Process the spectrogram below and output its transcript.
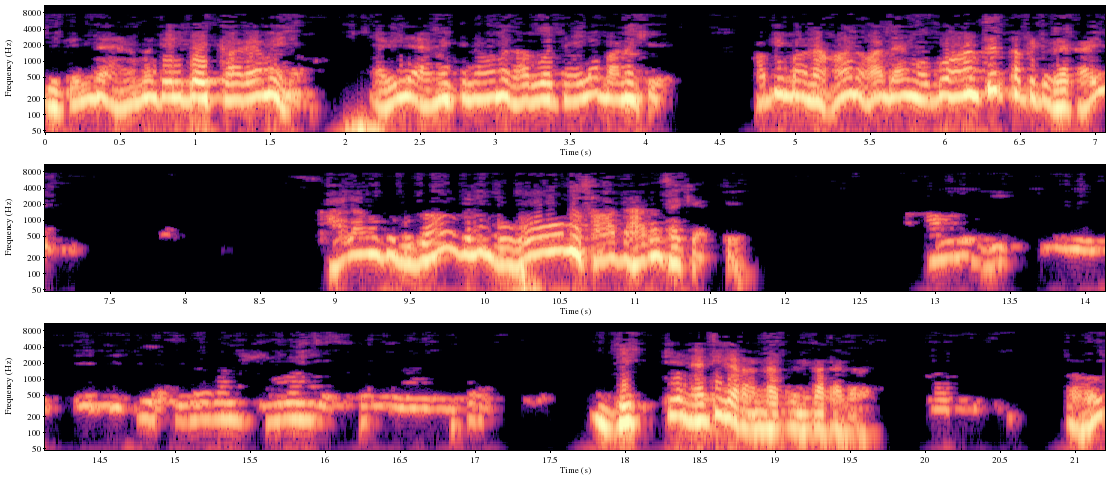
මෙතෙන්ද හැම දෙල්බෙක්කාරයම එනවා. ඇවිල්ලා හැම කෙනාම සරුවත් වෙලා බණ කිය. අපි බණ අහනවා දැන් ඔබ වහන්සේත් අපිට දැකයි. කාලාමක බුදුහාමුදුරනේ බොහෝම සාධාරණ සැකයක් තියෙනවා. දිට්ඨිය නැති කරන්නත් මේ කතා කරන්නේ. ඔව්.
